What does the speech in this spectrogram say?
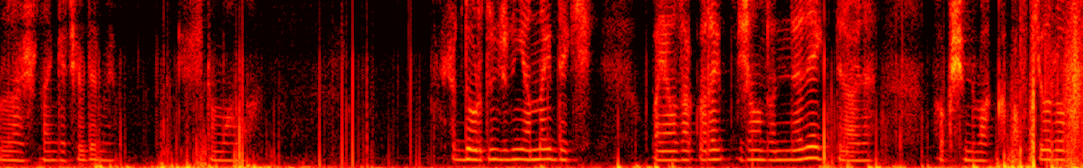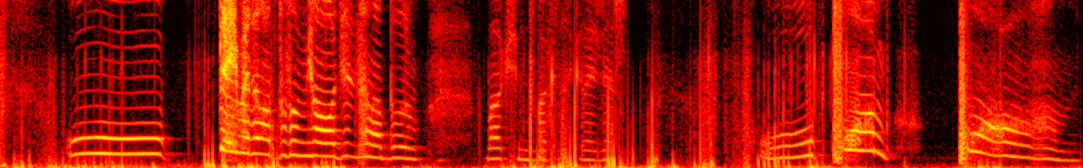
Buradan şuradan geçebilir miyim? Geçtim valla. Şu dördüncünün yanına gidelim. Bayağı uzaklara gitmiş oğlum nereye gittin öyle? Bak şimdi bak kapatıyorum. Oo! Değmeden atladım ya cidden atladım. Bak şimdi bak arkadaşlar. Oo! Pum! Pum!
